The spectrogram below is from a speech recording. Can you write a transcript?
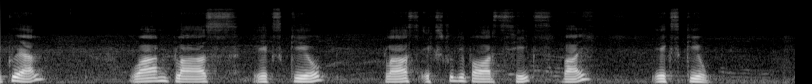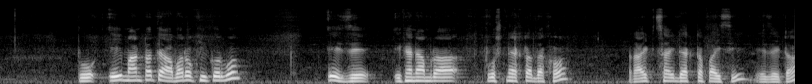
equal one plus X cube plus X to the power six by X cube. তো এই মানটাতে আবারও কি করব? এই যে এখানে আমরা প্রশ্নে একটা দেখো। রাইট সাইডে একটা পাইছি, এই যে এটা।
